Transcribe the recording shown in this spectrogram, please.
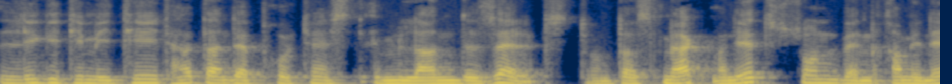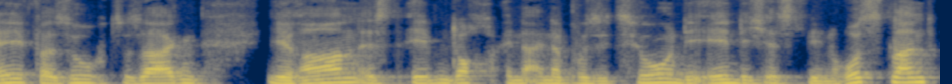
Legitimität hat dann der Protest im Lande selbst. Und das merkt man jetzt schon, wenn Khamenei versucht zu sagen, Iran ist eben doch in einer Position, die ähnlich ist wie in Russland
